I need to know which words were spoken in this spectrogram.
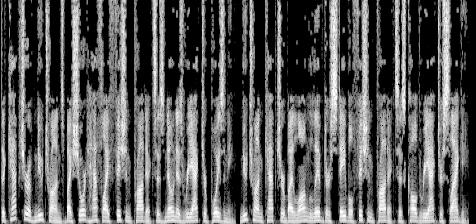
The capture of neutrons by short half-life fission products is known as reactor poisoning. Neutron capture by long-lived or stable fission products is called reactor slagging.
